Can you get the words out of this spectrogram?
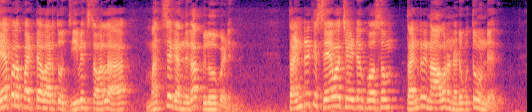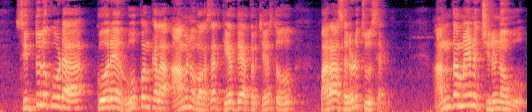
చేపలు పట్టేవారితో జీవించడం వల్ల మత్స్యగంధిగా పిలువబడింది. తండ్రికి సేవ చేయడం కోసం తండ్రి నావను నడుపుతూ ఉండేది. సిద్ధులు కూడా కోరే రూపం కల ఆమెను ఒకసారి తీర్థయాత్ర చేస్తూ పరాశరుడు చూశాడు. అందమైన చిరునవ్వు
